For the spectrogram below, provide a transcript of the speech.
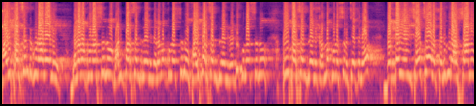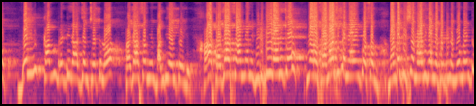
ఫైవ్ పర్సెంట్ కూడా లేని వెలమ కులస్తులు వన్ పర్సెంట్ లేని వెలమ కులస్తులు ఫైవ్ పర్సెంట్ లేని రెడ్డి కులస్తులు టూ పర్సెంట్ లేని కమ్మ కులస్తుల చేతిలో డెబ్బై ఐదు సంవత్సరాల తెలుగు రాష్ట్రాలు వెల్కమ్ రెడ్డి రాజ్యం చేతిలో ప్రజాస్వామ్యం బందీ అయిపోయింది. ఆ ప్రజాస్వామ్యాన్ని విడిపీయడానికే ఇవాళ సామాజిక న్యాయం కోసం మండకృష్ణ మాదిగల్లో పెట్టిన మూమెంట్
